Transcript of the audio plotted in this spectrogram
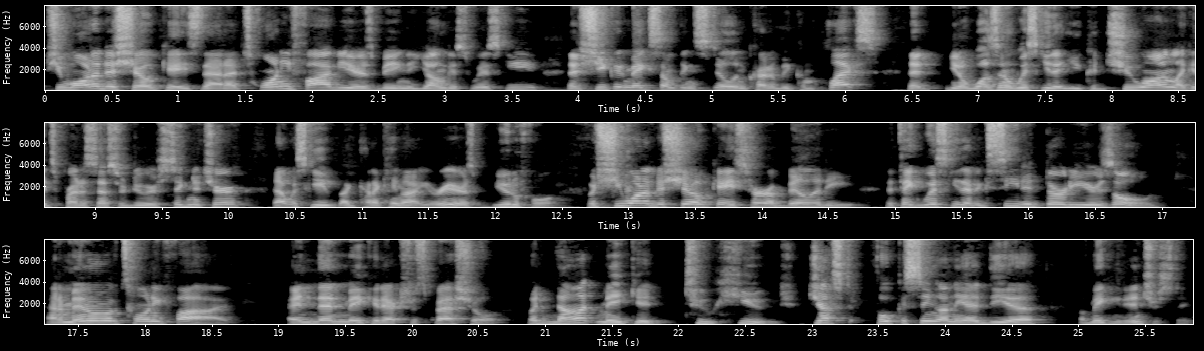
She wanted to showcase that at 25 years, being the youngest whiskey, that she could make something still incredibly complex. That you know wasn't a whiskey that you could chew on like its predecessor, Dewar's Signature. That whiskey like kind of came out your ears, beautiful. But she wanted to showcase her ability to take whiskey that exceeded 30 years old at a minimum of 25 and then make it extra special, but not make it too huge. Just focusing on the idea of making it interesting,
